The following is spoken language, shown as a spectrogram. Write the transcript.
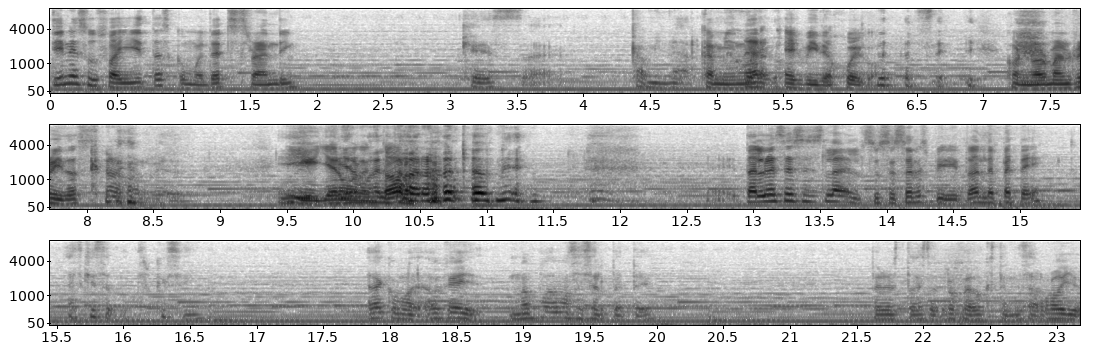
Tiene sus fallitas como el Death Stranding. Que es... eh, caminar. Caminar el videojuego. Sí. Con Norman Reedus. y, Guillermo del Toro. también. Tal vez ese es la- el sucesor espiritual de PT. Es que creo que sí. Era como, de, ok, no podemos hacer PT. Pero está este otro juego que está en desarrollo.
